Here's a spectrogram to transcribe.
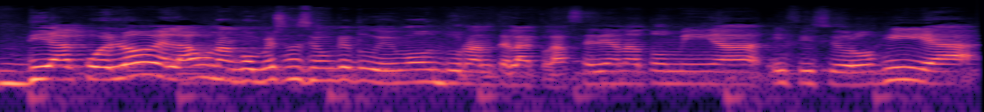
de acuerdo a una conversación que tuvimos durante la clase de anatomía y fisiología,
